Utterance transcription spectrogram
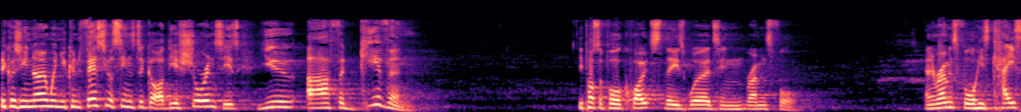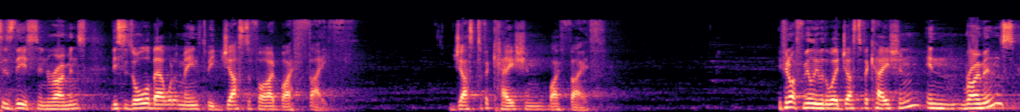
because you know when you confess your sins to God, the assurance is you are forgiven. The Apostle Paul quotes these words in Romans 4. And in Romans 4, his case is this in Romans this is all about what it means to be justified by faith. Justification by faith. If you're not familiar with the word justification in Romans,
